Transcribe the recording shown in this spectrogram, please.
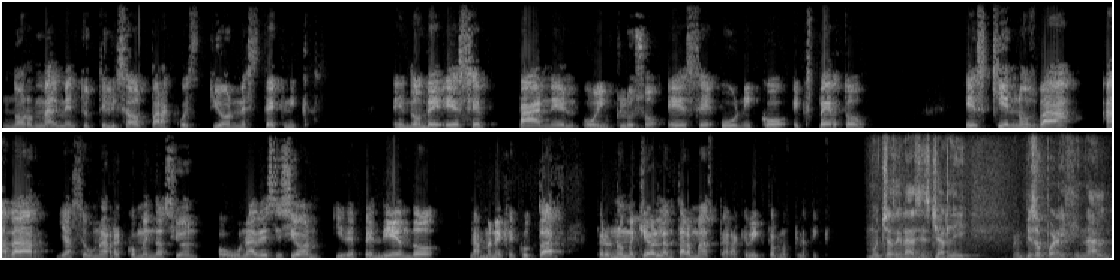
normalmente utilizado para cuestiones técnicas, en donde ese panel o incluso ese único experto es quien nos va a dar ya sea una recomendación o una decisión y dependiendo la manera de ejecutar, pero no me quiero adelantar más para que Víctor nos platique. Muchas gracias, Charlie. Empiezo por el final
